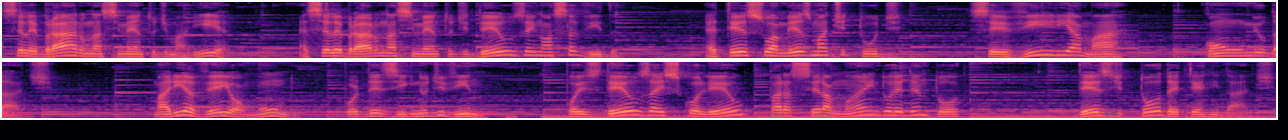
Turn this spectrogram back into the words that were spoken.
Celebrar o nascimento de Maria é celebrar o nascimento de Deus em nossa vida, é ter sua mesma atitude, servir e amar com humildade. Maria veio ao mundo por desígnio divino, pois Deus a escolheu para ser a mãe do Redentor desde toda a eternidade.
